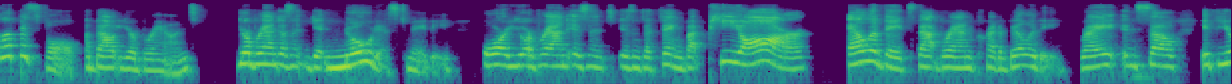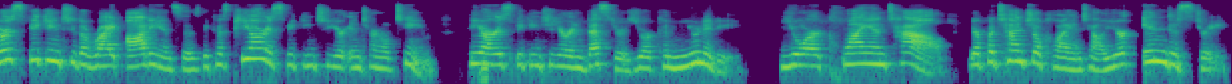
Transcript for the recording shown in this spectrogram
purposeful about your brand, your brand doesn't get noticed maybe or your brand isn't isn't a thing, but PR elevates that brand credibility, right? And so if you're speaking to the right audiences, because PR is speaking to your internal team, PR is speaking to your investors, your community, your clientele, your potential clientele, your industry.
